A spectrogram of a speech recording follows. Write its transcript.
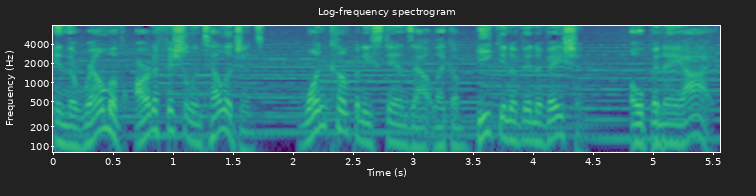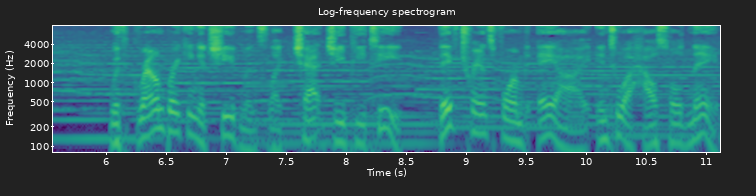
In the realm of artificial intelligence, one company stands out like a beacon of innovation, OpenAI. With groundbreaking achievements like ChatGPT, they've transformed AI into a household name.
